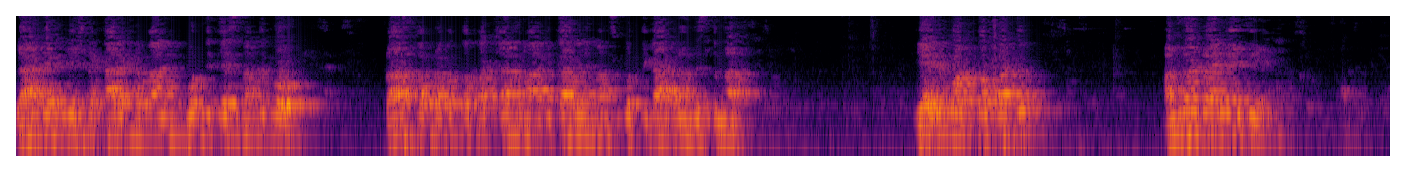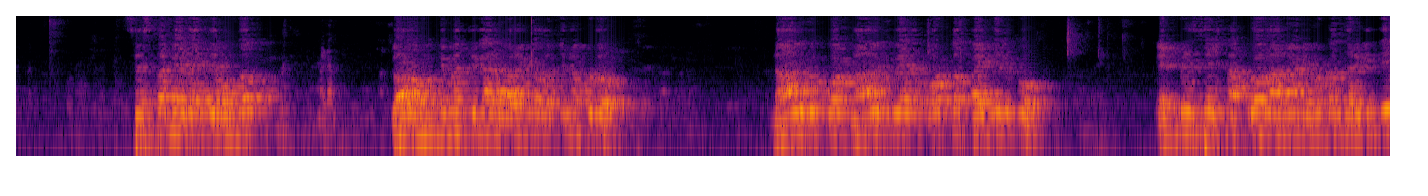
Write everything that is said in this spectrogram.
ల్యాండ్ అక్విజిషన్ కార్యక్రమాన్ని పూర్తి చేసినందుకు రాష్ట్ర ప్రభుత్వ పక్షాన మా అధికారుల్ని మనస్ఫూర్తిగా అభినందిస్తున్నారు ఎయిర్పోర్ట్తో పాటు అండర్ డ్రైనేజీ సిస్టమ్ ఏదైతే ఉందో గౌరవ ముఖ్యమంత్రి గారు వరంగల్ వచ్చినప్పుడు నాలుగు నాలుగు వేల కోట్ల పైచీలకు అడ్మినిస్ట్రేషన్ అప్రూవల్ ఆనాడు ఇవ్వడం జరిగింది.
